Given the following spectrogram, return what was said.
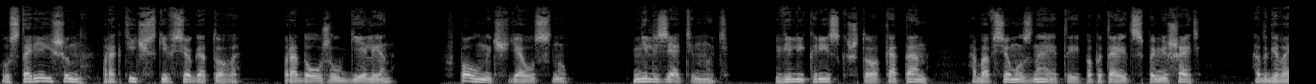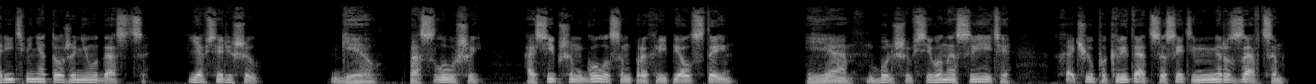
«У старейшин практически все готово», — продолжил Гелиан. «В полночь я усну. Нельзя тянуть. Велик риск, что Катан обо всем узнает и попытается помешать. Отговорить меня тоже не удастся. Я все решил». «Гел, послушай», — осипшим голосом прохрипел Стейн. Я больше всего на свете хочу поквитаться с этим мерзавцем,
